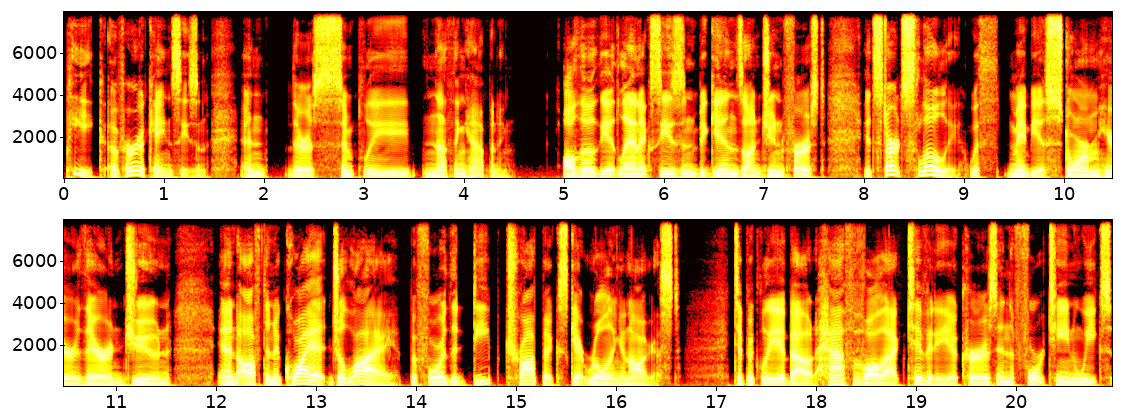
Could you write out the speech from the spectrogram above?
peak of hurricane season, and there's simply nothing happening. Although the Atlantic season begins on June 1st, it starts slowly, with maybe a storm here or there in June, and often a quiet July before the deep tropics get rolling in August. Typically, about half of all activity occurs in the 14 weeks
